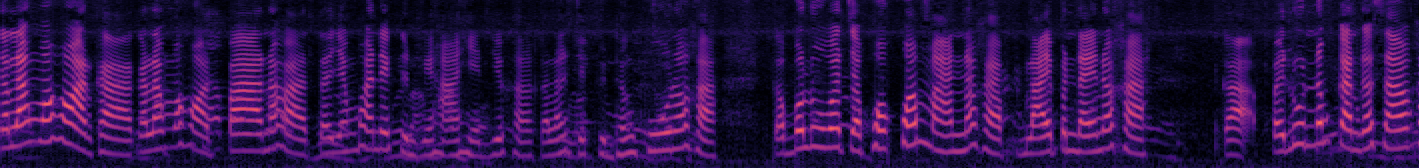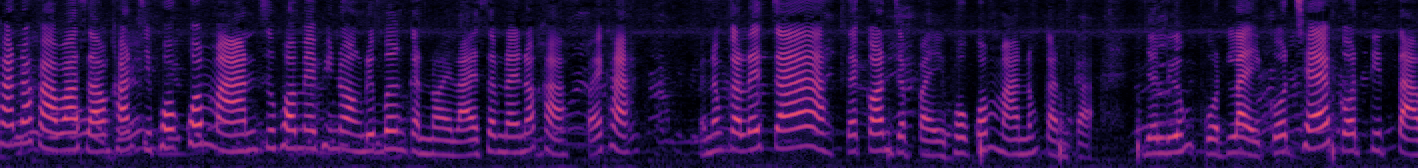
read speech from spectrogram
กำลังมาหอดค่ะกำลังมาหอดปลาเนาะค่ะ แต่ยังพ่ได้ขึ้นไปหาเห็ดอยู่ค่ะกำลังจะขึ้นทั้งคู่เนาะค่ะก็บ่รู้ว่าจะพกความหมันเนาะค่ะหลายปันใดเนาะค่ะก็ไปรุ่นน้ำกันกับสาวคันเนาะค่ะว่าสาวคันสิพกความหมันสู่พ่อแม่พี่น้องได้เบิ่งกันหน่อยหลายสำใดเนาะค่ะ ไปค่ะ ไปน้ำกันเลยจ้า แต่ก่อนจะไปพกความหมาน้ำกันกะ อย่าลืมกดไลค์กดแชร์กดติดตาม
